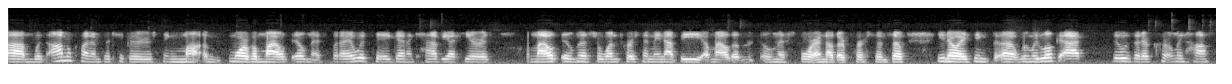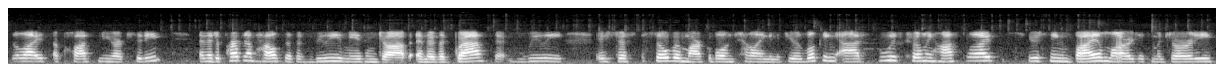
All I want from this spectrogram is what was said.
um, with Omicron in particular, you're seeing mo- more of a mild illness. But I would say, again, a caveat here is a mild illness for one person may not be a mild illness for another person. So, you know, I think uh, when we look at those that are currently hospitalized across New York City. And the Department of Health does a really amazing job. And there's a graph that really is just so remarkable and telling. And if you're looking at who is currently hospitalized, you're seeing by and large a majority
